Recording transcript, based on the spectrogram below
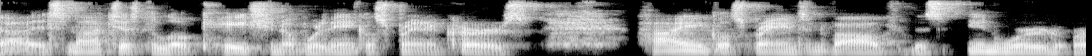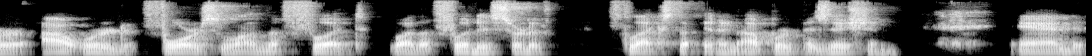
uh, it's not just the location of where the ankle sprain occurs. High ankle sprains involve this inward or outward force along the foot, while the foot is sort of flexed in an upward position. And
